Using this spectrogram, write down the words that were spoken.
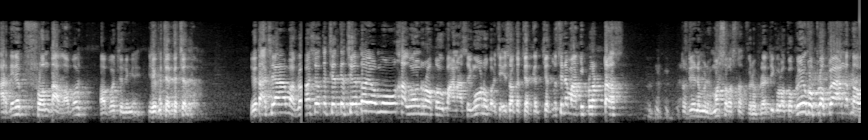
Artinya frontal apa apa jenenge? Ya kejet-kejet. Ya tak jawab, lha masuk kejet-kejet to ya mau wong neraka panas ngono kok cek iso kejet-kejet, mestine mati pletes. Terus dia nemen, "Mas astagfirullah, berarti kalau goblok ya goblok banget tau."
